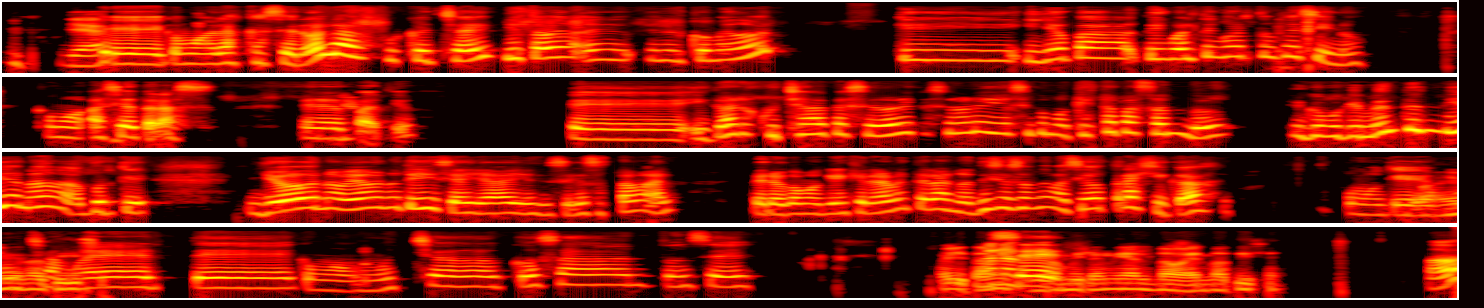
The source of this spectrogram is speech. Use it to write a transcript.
¿Ya? Eh, como las cacerolas, pues, ¿cachai? Yo estaba en, en el comedor y, y yo pa, igual tengo hartos vecinos, como hacia atrás, en el patio. Eh, y claro, escuchaba cacerolas, cacerolas y yo así como, ¿qué está pasando? Y como que no entendía nada, porque yo no veo noticias ya, yo sé que eso está mal, pero como que generalmente las noticias son demasiado trágicas, como que mucha noticias. muerte, como mucha cosa, entonces, Oye, también sé. los millennials no ven noticias. ¿ah?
